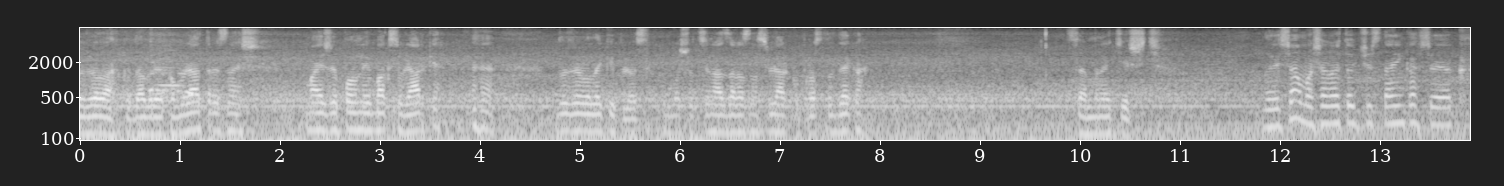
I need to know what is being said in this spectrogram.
Дуже легко. Добрий акумулятор, знаєш. Майже повний бак солярки. Дуже великий плюс. Тому що ціна зараз на солярку просто дика. Це мене тішить. Ну і все, машина тут чистенька, все як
